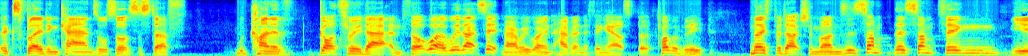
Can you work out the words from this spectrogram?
exploding cans, all sorts of stuff. We kind of got through that and thought, well, well, that's it now. We won't have anything else. But probably most production runs there's some there's something you,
